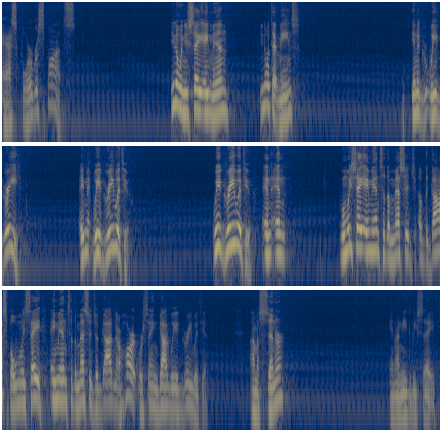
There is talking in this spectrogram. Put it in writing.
asks for a response. You know, when you say amen, you know what that means? A, we agree. Amen. We agree with you. We agree with you. And, and when we say amen to the message of the gospel, when we say amen to the message of God in our heart, we're saying, God, we agree with you. I'm a sinner and I need to be saved.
